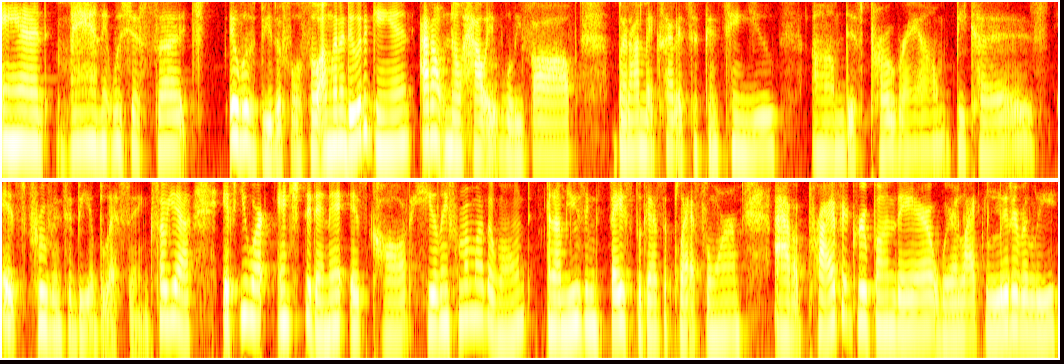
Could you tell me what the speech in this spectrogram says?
And man, it was just such it was beautiful. So I'm going to do it again. I don't know how it will evolve, but I'm excited to continue um, this program because it's proven to be a blessing. So, yeah, if you are interested in it, it's called Healing from a Mother Wound, and I'm using Facebook as a platform. I have a private group on there where, like, literally,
